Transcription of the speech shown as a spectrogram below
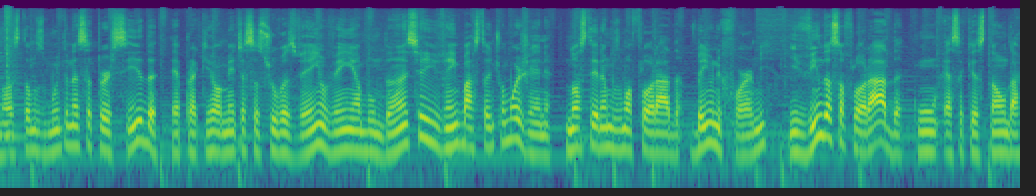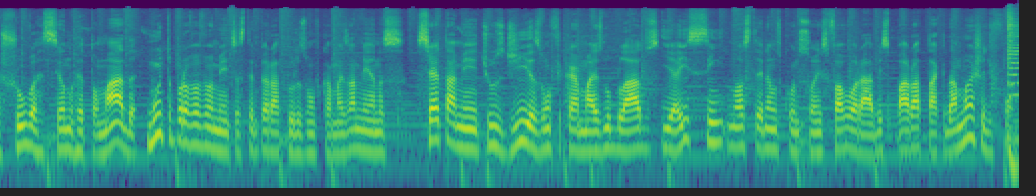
Nós estamos muito nessa torcida é para que realmente essas chuvas venham, venham em abundância e venham bastante homogênea. Nós teremos uma florada bem uniforme e vindo essa florada com essa questão da chuva sendo retomada, muito provavelmente as temperaturas vão ficar mais amenas. Certamente os dias vão ficar mais nublados e aí sim nós teremos condições favoráveis para o ataque da mancha de fome.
